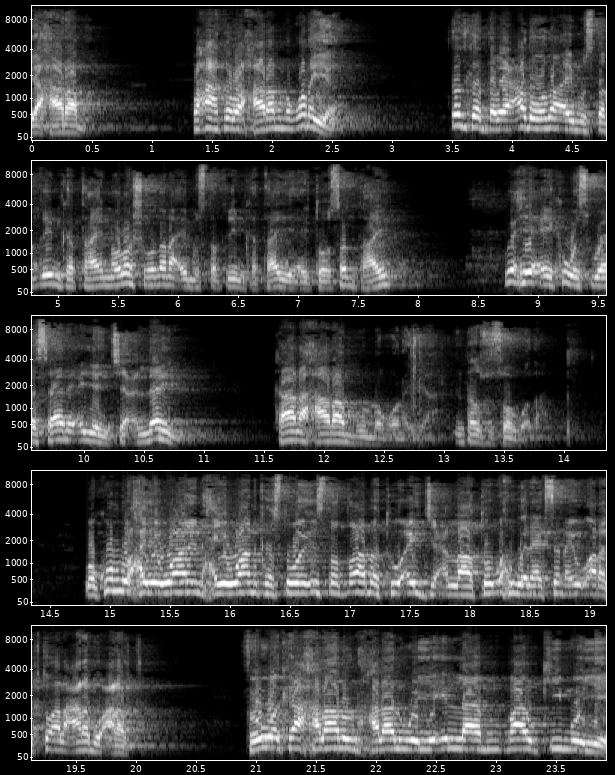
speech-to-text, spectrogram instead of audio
yaa xaaraama. Waxaa kaloo xaaraam noqonaya dadka dabeecadooda ay mustaqiimka tahay noloshoodana ay mustaqiimka tahay ee ay toosan tahay wixii ay ka waswaasaana ayaan jeclayn kaana xaaraam buu noqonayaa intaasuu soo wada. Wa kullu xayawaanin xayawaan kastaoo istitaabatu ay jeclaato wax wanaagsan ay u aragto alcarabu carabta fa huwa kaa xalaalun xalaal weeye ilaa maakii mooye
